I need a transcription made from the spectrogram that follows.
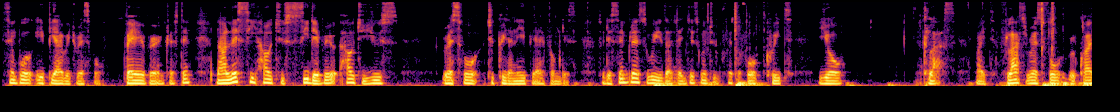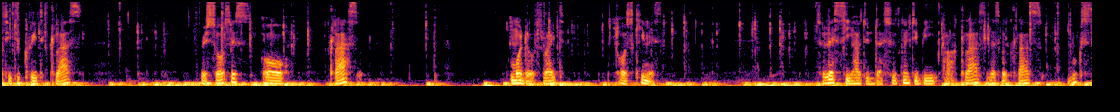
Simple api with restful. Very very interesting. Now let's see how to see the how to use restful to create an api from this. So the simplest way is that i'm just going to first of all create your class right? Flask restful requires you to create class resources or class models right? Or schemas so let's see how to do that. So it's going to be our class let's go class books.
